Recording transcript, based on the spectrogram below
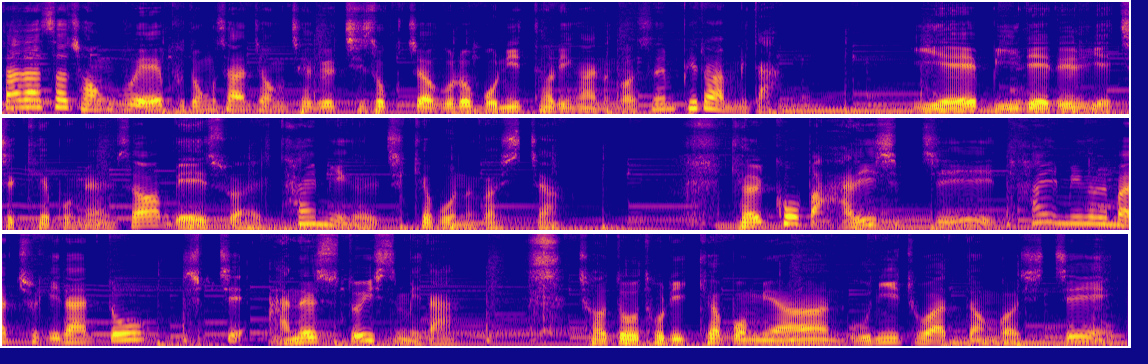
따라서 정부의 부동산 정책을 지속적으로 모니터링하는 것은 필요합니다. 이에 미래를 예측해 보면서 매수할 타이밍을 지켜보는 것이죠. 결코 말이 쉽지 타이밍을 맞추기란 또 쉽지 않을 수도 있습니다. 저도 돌이켜 보면 운이 좋았던 것이지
